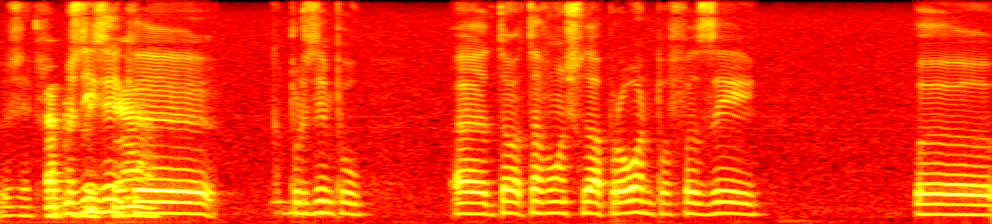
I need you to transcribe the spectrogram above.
É. Mas dizem que, que por exemplo, estavam a estudar para o ano para fazer ah,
